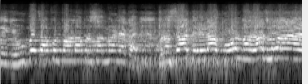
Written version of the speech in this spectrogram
पाहिजे की उगच आपण पावला प्रसाद म्हणल्या काय? प्रसाद दिलेला कोण महाराज होय?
